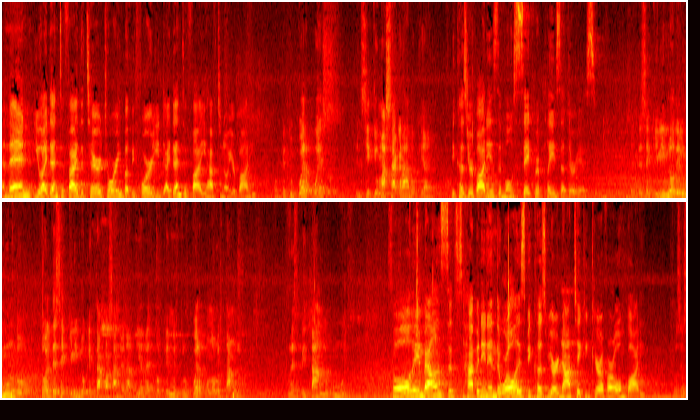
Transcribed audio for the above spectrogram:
And then you identify the territory, but before you identify, you have to know your body. Porque tu cuerpo es el sitio más sagrado que hay. Because your body is the most sacred place that there is. El desequilibrio del mundo, todo el desequilibrio que está pasando en la tierra es porque nuestro cuerpo no lo estamos respetando como es. So all the imbalance that's happening in the world is because we are not taking care of our own body. Entonces,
